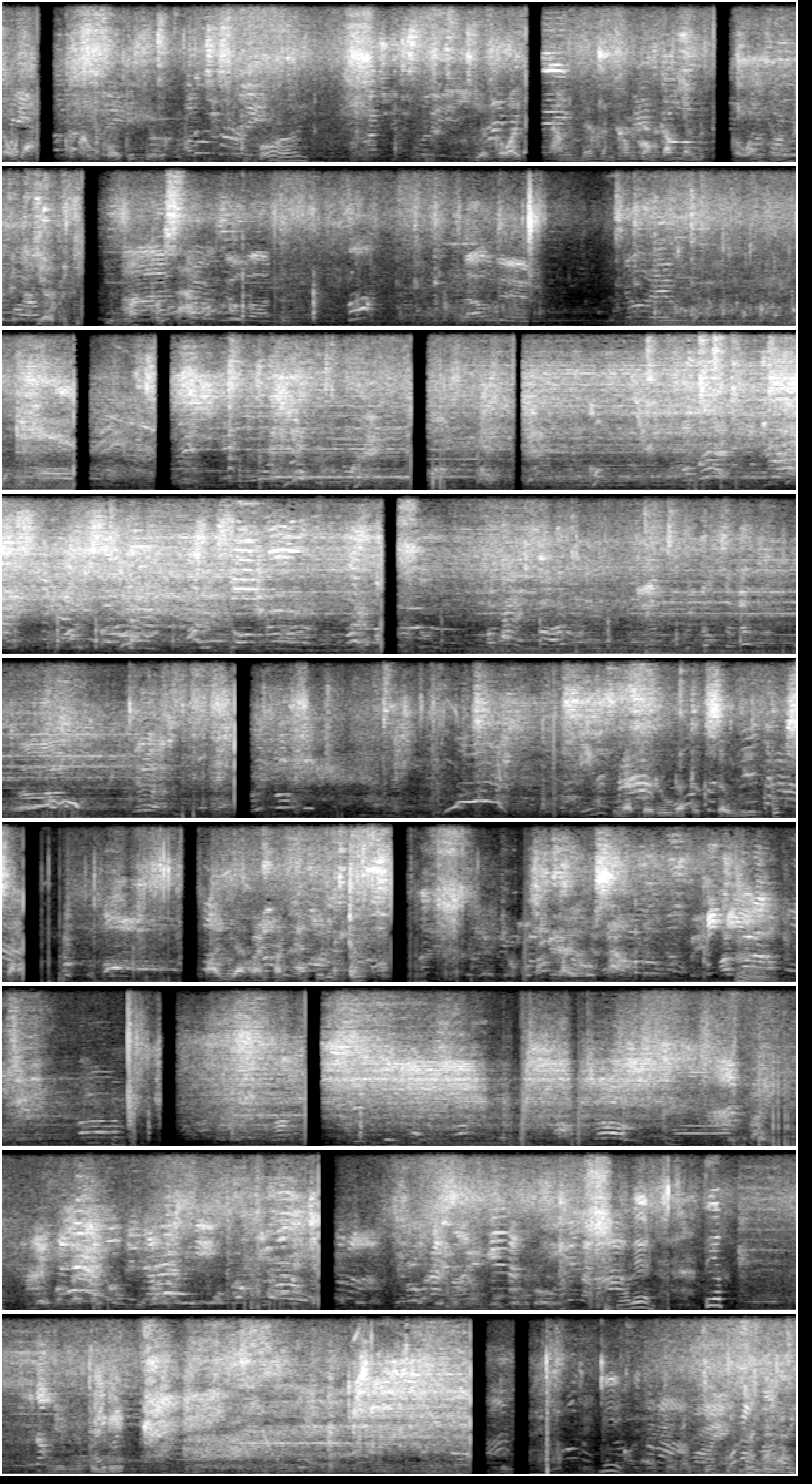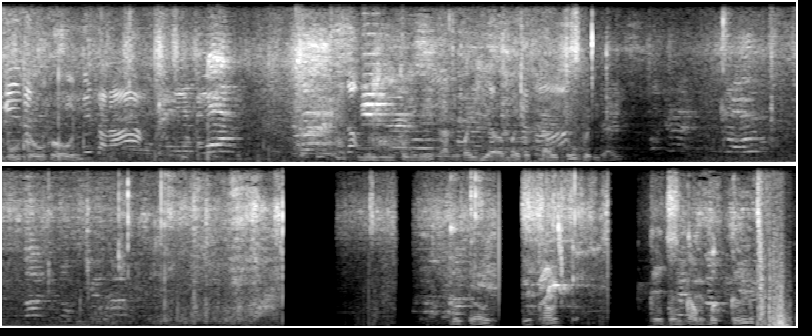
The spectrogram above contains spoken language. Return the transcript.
Cậu đạt Không thể tin được. Bố ơi, Giờ cậu ấy đã thằng nên mình không còn cảm nhận được cậu ấy nữa. Giờ thì chỉ dùng mắt thôi sao túc sao phận đã hoàn toàn khác với lúc trước. Chỗ của sao rồi Cố lên. Tiếp. Nhưng tôi nghĩ thú vị đấy. Được rồi tiếp thôi. Cứ tấn công bất cứ lúc nào.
